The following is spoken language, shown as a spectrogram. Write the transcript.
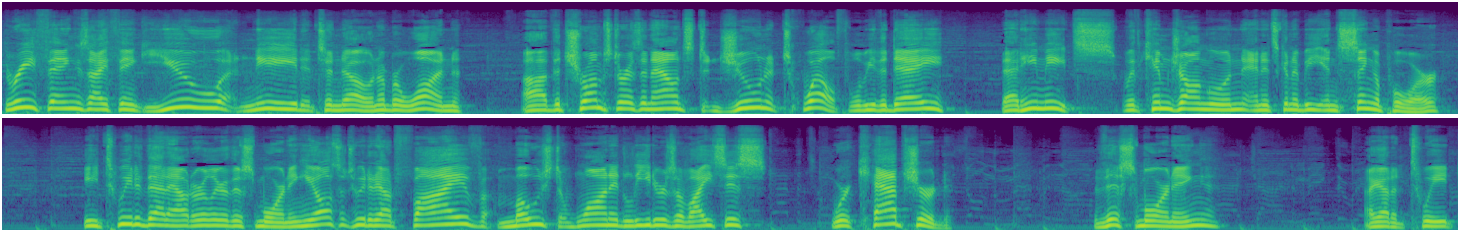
Three things I think you need to know. Number one, uh, the Trumpster has announced June 12th will be the day that he meets with Kim Jong un, and it's going to be in Singapore. He tweeted that out earlier this morning. He also tweeted out five most wanted leaders of ISIS were captured this morning. I got a tweet.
